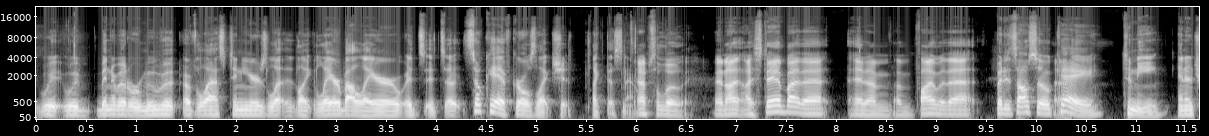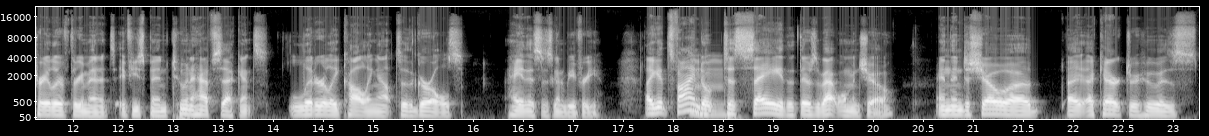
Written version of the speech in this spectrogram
We we've been able to remove it over the last ten years, like layer by layer. It's it's it's okay if girls like shit like this now. Absolutely. And I, I stand by that, and I'm I'm fine with that. But it's also okay to me in a trailer of three minutes if you spend two and a half seconds literally calling out to the girls, hey, this is going to be for you. Like, it's fine to, mm-hmm. to say that there's a Batwoman show and then to show a, a, a character who is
